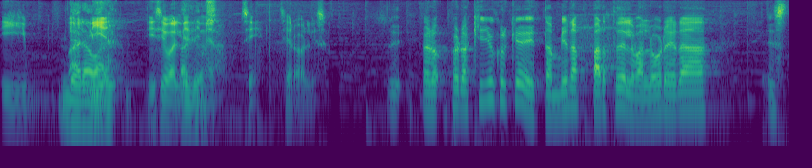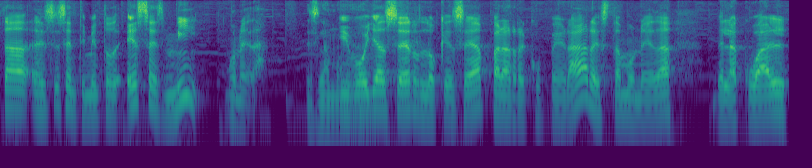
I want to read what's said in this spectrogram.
y valía. val- y sí valía valiosa. dinero. Sí, sí era valioso. Sí, pero, pero aquí yo creo que también aparte del valor era esta, ese sentimiento de esa es mi moneda. es la moneda. Y voy a hacer lo que sea para recuperar esta moneda de la cual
